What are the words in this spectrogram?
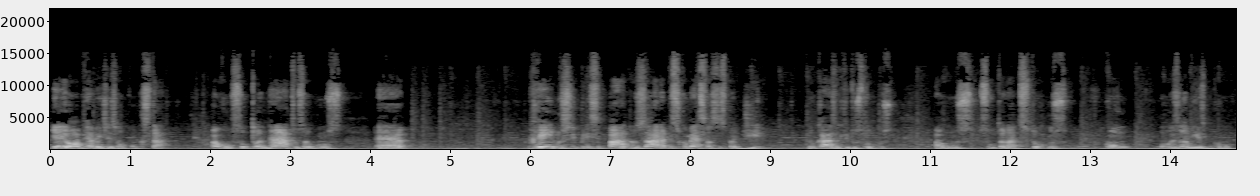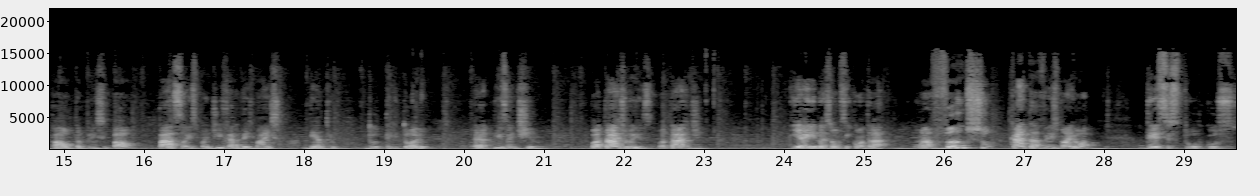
E aí, obviamente, eles vão conquistar alguns sultanatos, alguns é, reinos e principados árabes começam a se expandir. No caso aqui dos turcos, alguns sultanatos turcos com o islamismo como pauta principal passam a expandir cada vez mais dentro do território é, bizantino. Boa tarde, Luiz. Boa tarde. E aí nós vamos encontrar um avanço cada vez maior desses turcos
